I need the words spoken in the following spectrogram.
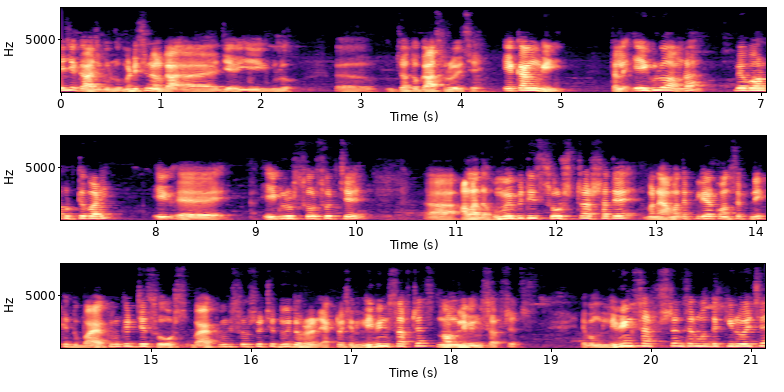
এই যে গাছগুলো মেডিসিনাল যে ইগুলো যত গাছ রয়েছে, একাঙ্গি, তাহলে এইগুলো আমরা ব্যবহার করতে পারি। এই এইগুলোর সোর্স হচ্ছে আলাদা। হোমিওপ্যাথির সোর্সটার সাথে মানে আমাদের ক্লিয়ার কনসেপ্ট নেই, কিন্তু বায়োকেমিকের যে সোর্স বায়োকেমিক সোর্স হচ্ছে দুই ধরনের। একটা হচ্ছে living substance non living substance এবং লিভিং সাবস্টেন্সের মধ্যে কি রয়েছে?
